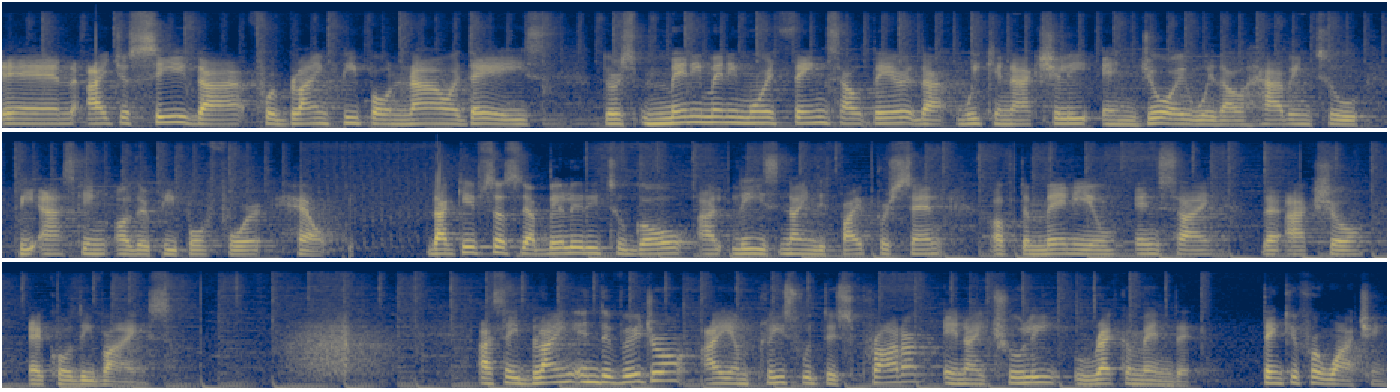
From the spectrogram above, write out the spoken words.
And I just see that for blind people nowadays, there's many, many more things out there that we can actually enjoy without having to be asking other people for help. That gives us the ability to go at least 95% of the menu inside the actual Echo device. As a blind individual, I am pleased with this product and I truly recommend it. Thank you for watching.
